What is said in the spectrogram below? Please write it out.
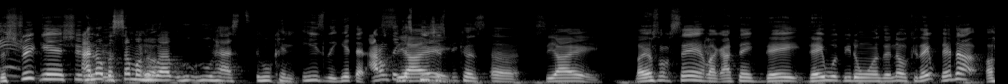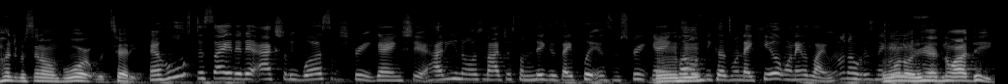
The street gang shit. I know, is- but someone who, uh, have, who who has who can easily get that. I don't think it's CIA. just because. uh CIA. Like that's what I'm saying. Like I think they they would be the ones that know because they they're not 100 percent on board with Teddy. And who's to say that it actually was some street gang shit? How do you know it's not just some niggas they put in some street gang clothes? Mhm. Because when they killed one, they was like, we don't know who this nigga is. No, no, is. he has no ID.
